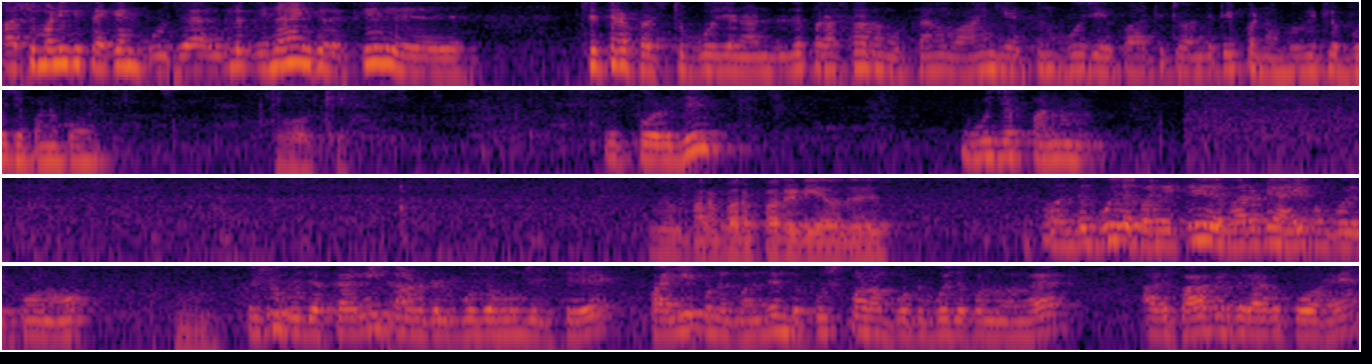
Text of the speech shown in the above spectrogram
பத்து மணிக்கு செகண்ட் பூஜை. அதுக்குள்ளே விநாயகருக்கு சித்திரை ஃபஸ்ட்டு பூஜை நடந்தது. பிரசாதம் கொடுத்தாங்க. வாங்கி எடுத்துன்னு பூஜையை பார்த்துட்டு வந்துட்டு இப்போ நம்ம வீட்டில் பூஜை பண்ண போகிறோம் ஓகே. இப்பொழுது பூஜை பண்ணணும். பரபரப்பாக ரெடி ஆகுது? இப்போ வந்து பூஜை பண்ணிவிட்டு மறுபடியும் ஐயப்பன் கோயில் போனோம். விஷு பூஜை கனி காணுதல் பூஜை முடிஞ்சிடுச்சு. இப்போ ஐயப்பனுக்கு வந்து இந்த புஷ்பம்லாம் போட்டு பூஜை பண்ணுவாங்க. அது பார்க்கறதுக்காக போகிறேன்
